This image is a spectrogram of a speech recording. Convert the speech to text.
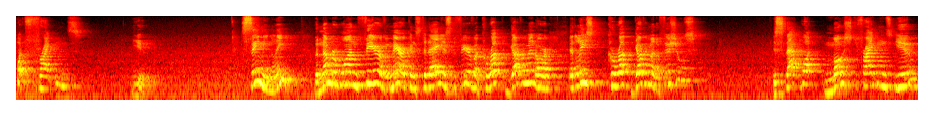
what frightens you? Seemingly, the number one fear of Americans today is the fear of a corrupt government or at least corrupt government officials. Is that what most frightens you?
